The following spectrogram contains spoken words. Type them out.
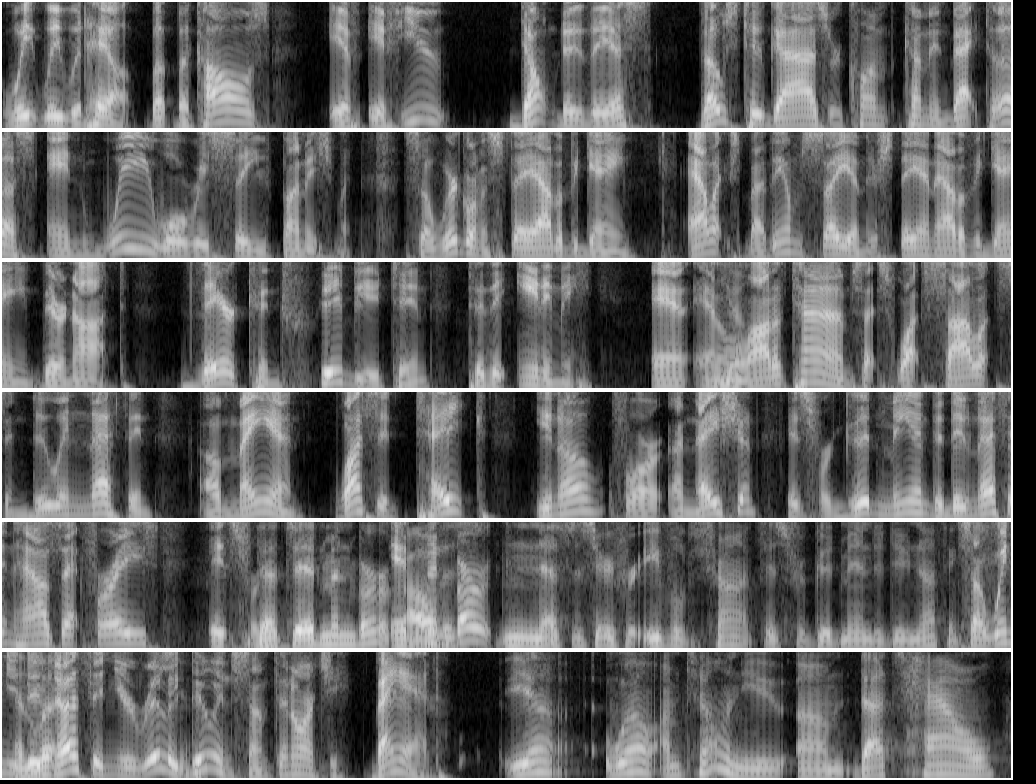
we, we would help. But because if if you don't do this, those two guys are com- coming back to us and we will receive punishment. So we're going to stay out of the game. Alex, by them saying they're staying out of the game, they're not. They're contributing to the enemy. And and yep. a lot of times that's what silence and doing nothing. A man, what's it take, you know, for a nation? It's for good men to do nothing. How's that phrase? It's for that's Edmund Burke. Edmund All Burke. Necessary for evil to triumph is for good men to do nothing. So when you and do le- nothing, you're really yeah. doing something, aren't you? Bad. Yeah. Well, I'm telling you, um, that's how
